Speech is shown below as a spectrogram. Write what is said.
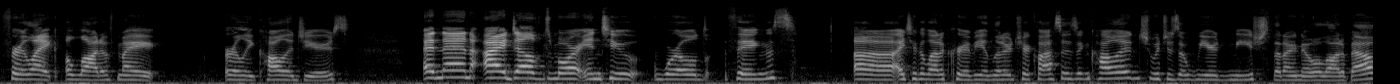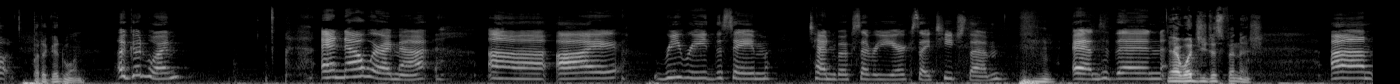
for like a lot of my early college years. And then I delved more into world things. Uh, I took a lot of Caribbean literature classes in college, which is a weird niche that I know a lot about. but a good one. A good one. And now where I'm at, uh, I reread the same 10 books every year because I teach them. and then Yeah, what'd you just finish? um,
